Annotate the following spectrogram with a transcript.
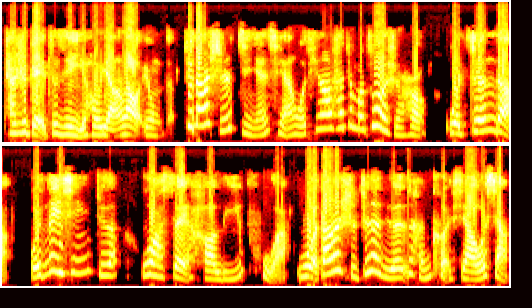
他是给自己以后养老用的。就当时几年前我听到他这么做的时候，我真的我内心觉得哇塞，好离谱啊！我当时真的觉得很可笑。我想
